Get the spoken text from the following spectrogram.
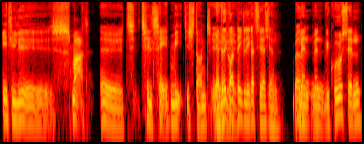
et lille øh, smart øh, t- tiltaget mediestunt. Øh, Jeg ved godt, det ikke ligger til os, Jan. Hvad? Men, men vi kunne jo sende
